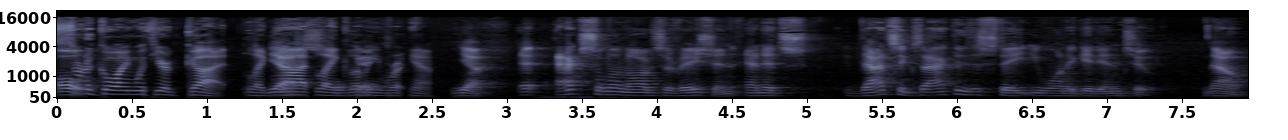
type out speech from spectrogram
oh. sort of going with your gut, like yes, not like okay. let me, yeah, yeah. Excellent observation, and it's that's exactly the state you want to get into. Now,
